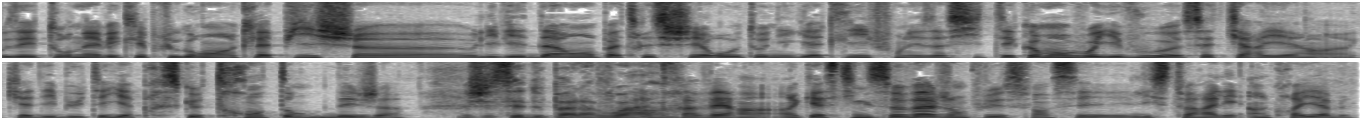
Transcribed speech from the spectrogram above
Vous avez tourné avec les plus grands, hein, Clapiche, euh, Olivier Dahan, Patrice Chéreau, Tony Gatliff, on les a cités. Comment voyez-vous euh, cette carrière euh, qui a débuté il y a presque 30 ans déjà J'essaie de pas la voir. À hein. travers un, un, casting sauvage en plus. Enfin, c'est l'histoire, elle est incroyable.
